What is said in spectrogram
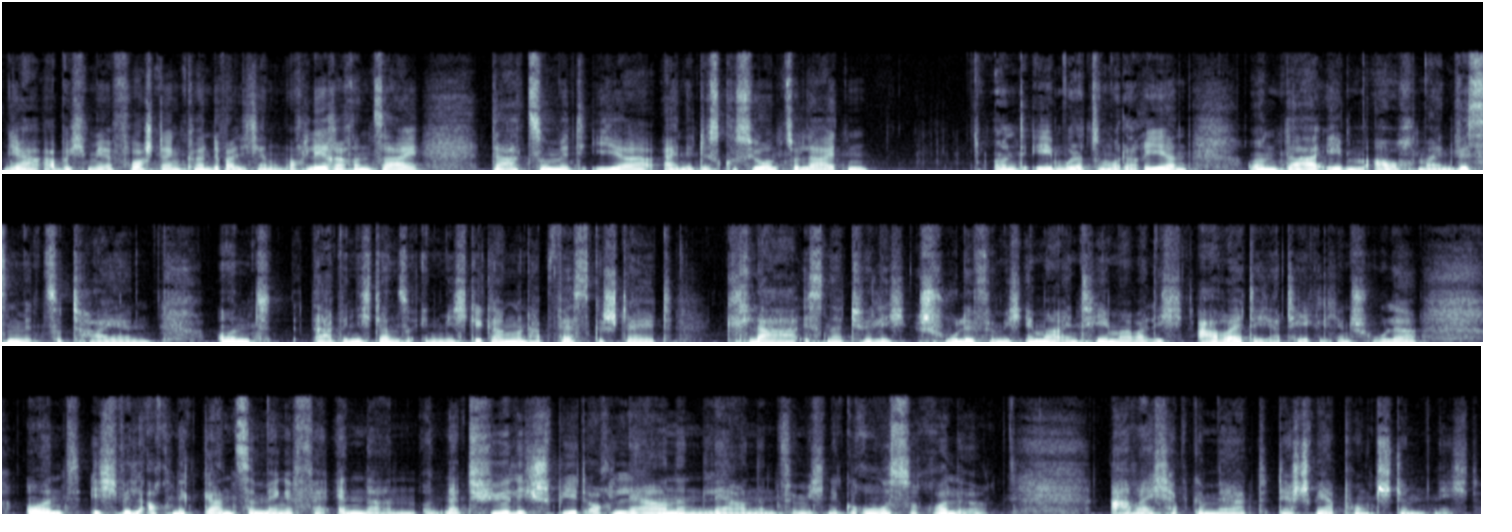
Ja, aber ich mir vorstellen könnte, weil ich ja nun auch Lehrerin sei, dazu mit ihr eine Diskussion zu leiten und eben oder zu moderieren und da eben auch mein Wissen mitzuteilen. Und da bin ich dann so in mich gegangen und habe festgestellt, klar ist natürlich Schule für mich immer ein Thema, weil ich arbeite ja täglich in Schule und ich will auch eine ganze Menge verändern und natürlich spielt auch Lernen, Lernen für mich eine große Rolle. Aber ich habe gemerkt, der Schwerpunkt stimmt nicht.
